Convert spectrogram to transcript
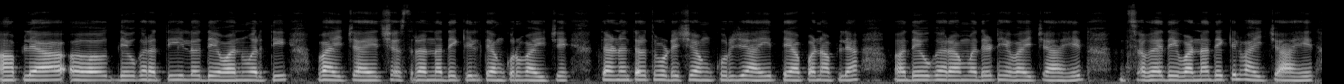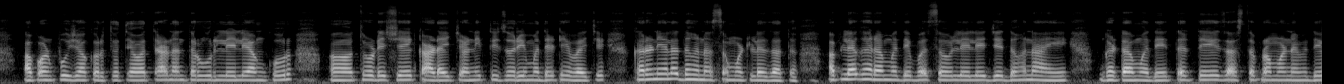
आपल्या देवघरातील देवांवरती व्हायचे आहेत. शस्त्रांना देखील ते अंकुर व्हायचे. त्यानंतर थोडेसे अंकुर जे आहेत ते आपण आपल्या देवघरामध्ये ठेवायचे आहेत. सगळ्या देवांना देखील व्हायचे आहेत. आपण पूजा करतो तेव्हा त्यानंतर उरलेले अंकुर थोडेसे काढायचे आणि तिजोरीमध्ये ठेवायचे. कारण याला धन असं म्हटलं जातं. आपल्या घरामध्ये बसवलेले जे धन आहे घटामध्ये तर ते जास्त प्रमाणामध्ये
